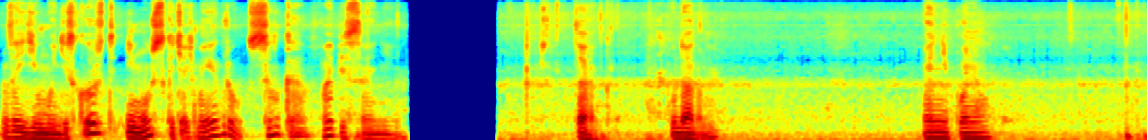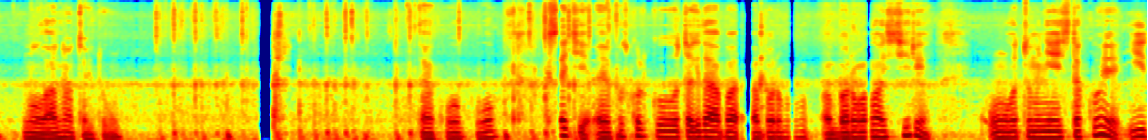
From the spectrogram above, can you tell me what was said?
Зайди в мой дискорд и можешь скачать мою игру. Ссылка в описании. Так, куда нам? Я не понял. Ну ладно, отойду. Так, оп, оп. Кстати, э, поскольку тогда обор обор оборвалась серия, вот у меня есть такое и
